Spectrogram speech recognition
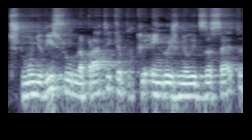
testemunho disso na prática, porque em 2017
